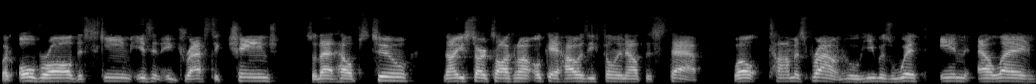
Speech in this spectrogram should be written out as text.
but overall the scheme isn't a drastic change. So that helps too now you start talking about, okay, how is he filling out the staff? Well, Thomas Brown, who he was with in LA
